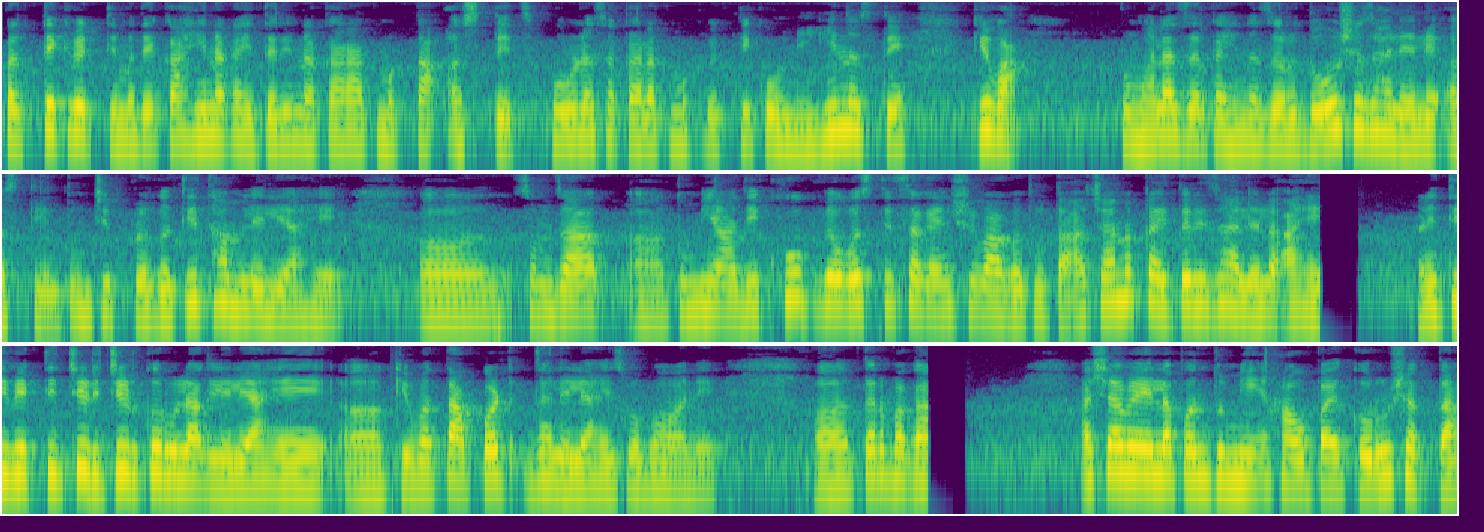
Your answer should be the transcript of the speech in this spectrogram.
प्रत्येक व्यक्तीमध्ये काही ना काहीतरी नकारात्मकता असतेच. पूर्ण सकारात्मक व्यक्ती कोणीही नसते किंवा तुम्हाला जर काही नजर दोष झालेले असतील तुमची प्रगती थांबलेली आहे समजा तुम्ही आधी खूप व्यवस्थित सगळ्यांशी वागत होता अचानक काहीतरी झालेलं आहे आणि ती व्यक्ती चिडचिड करू लागलेली आहे किंवा तापट झालेली आहे स्वभावाने तर बघा अशा वेळेला पण तुम्ही हा उपाय करू शकता.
